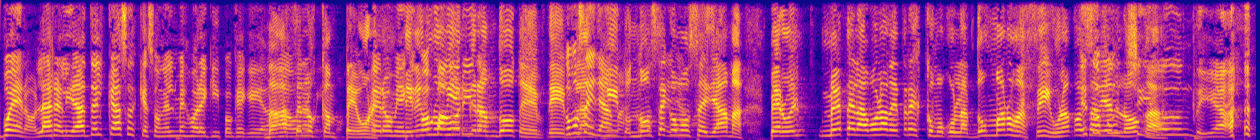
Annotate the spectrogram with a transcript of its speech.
Bueno, la realidad del caso es que son el mejor equipo que queda. Van a ser los mismo. campeones. Pero mi Tienen equipo uno favorito. bien grandote, eh, ¿Cómo se blanquito. llama? No ¿Cómo sé se cómo llama? se llama, pero él mete la bola de tres como con las dos manos así, una cosa Eso fue bien un loca. chivo de un día.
